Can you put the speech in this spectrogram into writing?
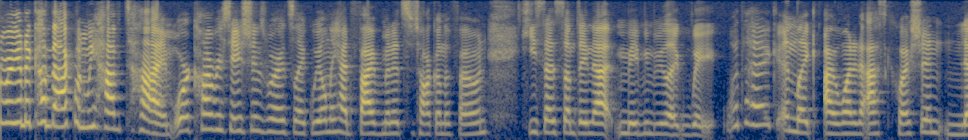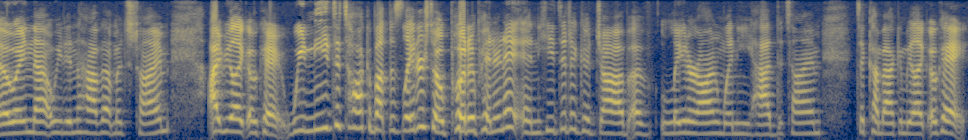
we're gonna come back when we have time. Or conversations where it's like we only had five minutes to talk on the phone. He says something that made me be like, wait, what the heck? And like I wanted to ask a question, knowing that we didn't have that much time. I'd be like, okay, we need to talk about this later, so put a pin in it. And he did a good job of later on when he had the time to come back and be like, okay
